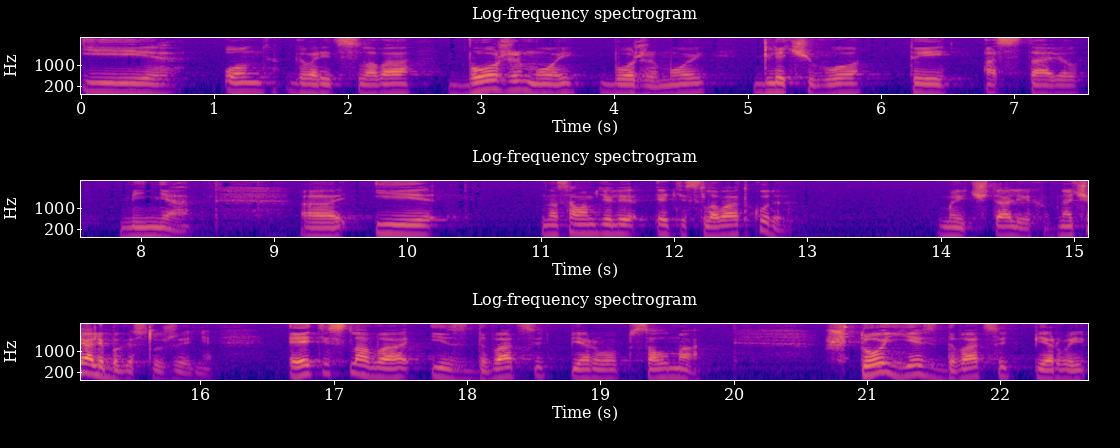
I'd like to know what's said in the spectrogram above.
и он говорит слова «Боже мой, Боже мой, для чего ты оставил меня?» И на самом деле эти слова откуда – мы читали их в начале богослужения, эти слова из 21 псалма. Что есть 21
